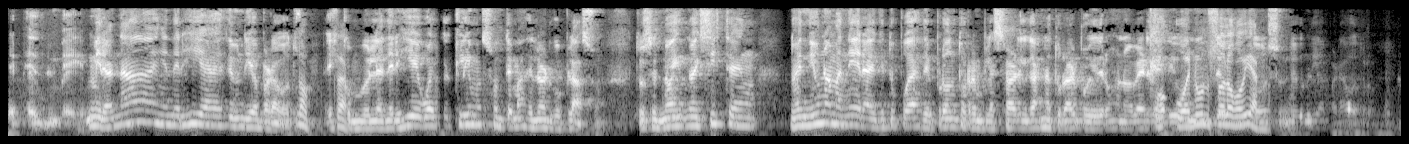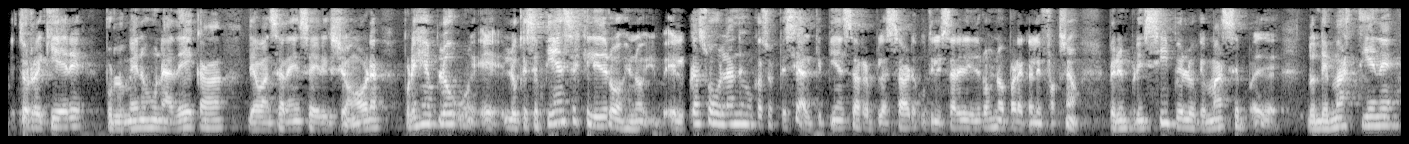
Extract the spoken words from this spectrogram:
Eh, eh, mira, nada en energía es de un día para otro. es como la energía igual que el clima son temas de largo plazo. Entonces no hay, no existen, no hay ni una manera de que tú puedas de pronto reemplazar el gas natural por hidrógeno verde. O, en un, solo gobierno. De un día para otro. Esto requiere por lo menos una década de avanzar en esa dirección. Ahora, por ejemplo, eh, lo que se piensa es que el hidrógeno, el caso de Holanda es un caso especial, que piensa reemplazar, utilizar el hidrógeno para calefacción, pero en principio lo que más se, eh, donde más tiene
